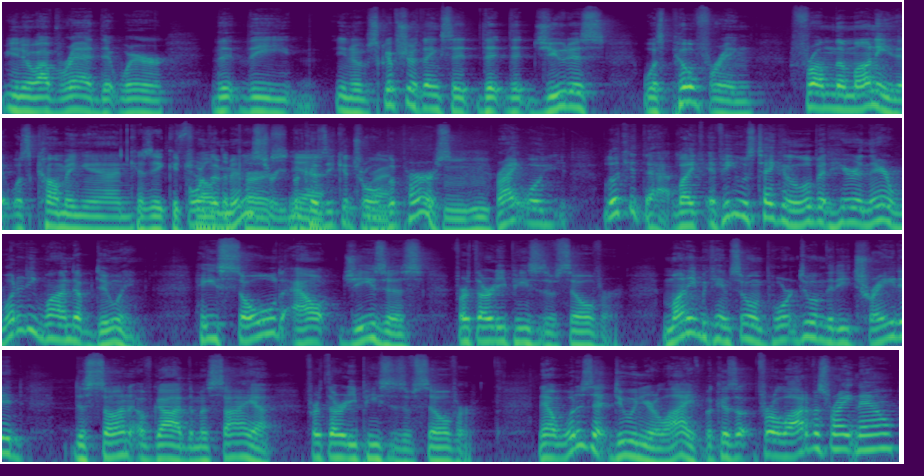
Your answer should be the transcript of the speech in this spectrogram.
you know I've read that where the the you know Scripture thinks that that, that Judas was pilfering from the money that was coming in 'Cause he for controlled the the ministry purse, because yeah. he controlled Right. the purse, mm-hmm. right? Well, look at that. Like if he was taking a little bit here and there, what did he wind up doing? He sold out Jesus for 30 pieces of silver. Money became so important to him that he traded the Son of God, the Messiah, for 30 pieces of silver. Now, what does that do in your life? Because for a lot of us right now,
